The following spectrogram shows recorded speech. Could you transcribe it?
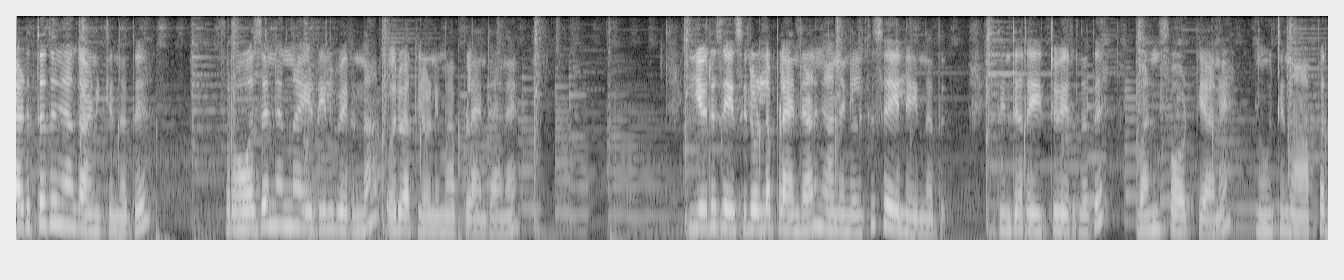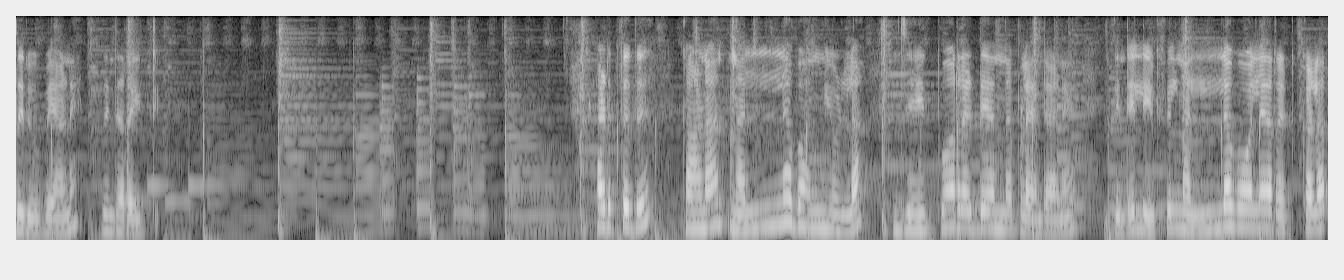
അടുത്തത് ഞാൻ കാണിക്കുന്നത് ഫ്രോസൻ എന്ന ഐഡിയിൽ വരുന്ന ഒരു അക്ലോണിമ പ്ലാന്റ് ആണ്. ഈ ഒരു സൈസിലുള്ള പ്ലാന്റാണ് ഞാൻ നിങ്ങൾക്ക് സെയിൽ ചെയ്യുന്നത്. ഇതിന്റെ റേറ്റ് വരുന്നത് വൺ ഫോർട്ടി ആണ് നൂറ്റി നാൽപ്പത് രൂപയാണ് ഇതിന്റെ റേറ്റ്. അടുത്തത് കാണാൻ നല്ല ഭംഗിയുള്ള ജയ്പൂർ റെഡ് എന്ന പ്ലാന്റാണ്. ഇതിന്റെ ലീഫിൽ നല്ല പോലെ റെഡ് കളർ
